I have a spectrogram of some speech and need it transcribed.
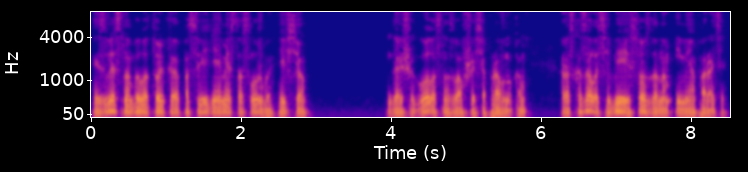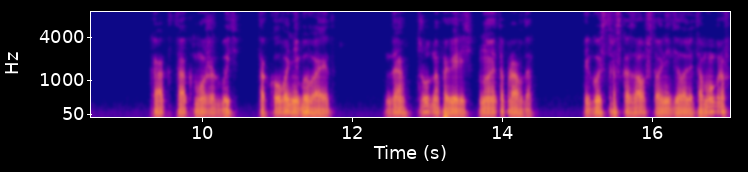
Известно было только последнее место службы, и все». Дальше голос, назвавшийся правнуком, рассказал о себе и созданном ими аппарате. «Как так может быть? Такого не бывает». «Да, трудно поверить, но это правда». И гость рассказал, что они делали томограф,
